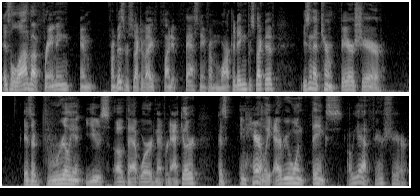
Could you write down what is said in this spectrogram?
it's a lot about framing, and from business perspective, I find it fascinating from marketing perspective. Using that term fair share is a brilliant use of that word in that vernacular because inherently everyone thinks, oh yeah, fair share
